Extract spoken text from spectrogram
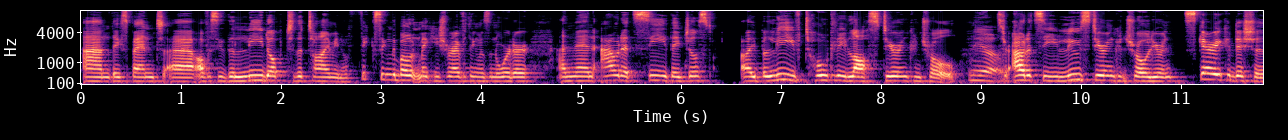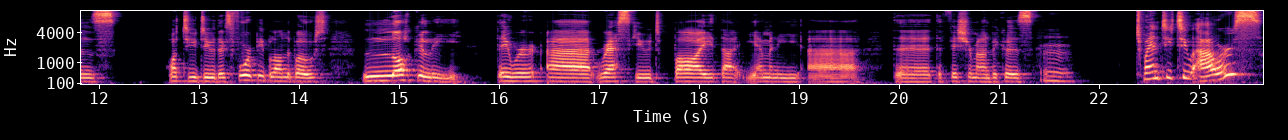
And they spent, uh, obviously, the lead up to the time, you know, fixing the boat, making sure everything was in order. And then out at sea, they just, I believe, totally lost steering control. Yeah. So out at sea, you lose steering control, you're in scary conditions. What do you do? There's four people on the boat. Luckily, they were uh, rescued by that Yemeni, uh, the, the fisherman, because 22 hours?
